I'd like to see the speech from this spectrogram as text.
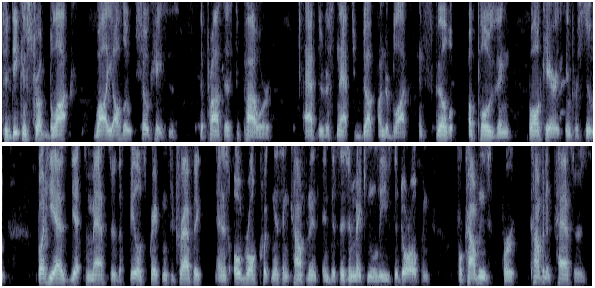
to deconstruct blocks while he also showcases the process to power after the snap to duck under blocks and spill opposing ball carriers in pursuit. But he has yet to master the feel of scraping through traffic, and his overall quickness and confidence in decision making leaves the door open for confidence for confident passers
